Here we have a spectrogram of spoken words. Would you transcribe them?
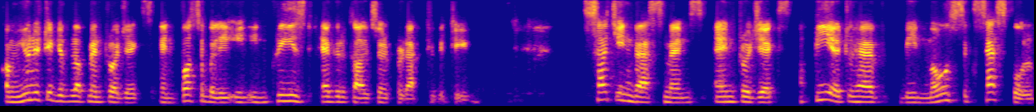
community development projects, and possibly in increased agricultural productivity. Such investments and projects appear to have been most successful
